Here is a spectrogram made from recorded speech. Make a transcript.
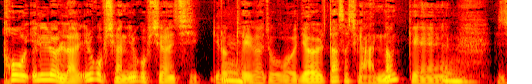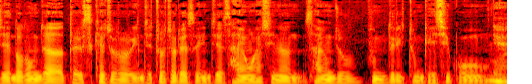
토 일요일 날 7시간 7시간씩 이렇게 음. 해 가지고 15시간 안 넘게 음, 이제 노동자들 스케줄을 이제 조절해서 이제 사용하시는 사용주분들이 좀 계시고 예,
